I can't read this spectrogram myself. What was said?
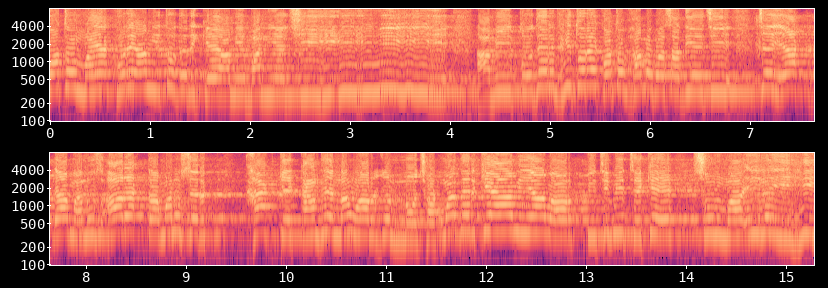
কত মায়া করে আমি তোদেরকে আমি বানিয়েছি। আমি তোদের ভিতরে কত ভালোবাসা দিয়েছি যে একটা মানুষ আর একটা মানুষের খাটকে কাঁধে নেওয়ার জন্য ছটমাদেরকে আমি আবার পৃথিবী থেকে সুম্মা ইলাইহি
